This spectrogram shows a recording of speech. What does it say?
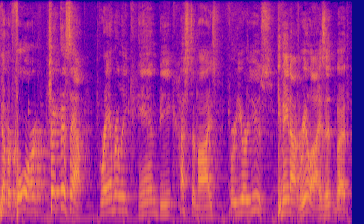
number four check this out. Grammarly can be customized for your use. You may not realize it but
